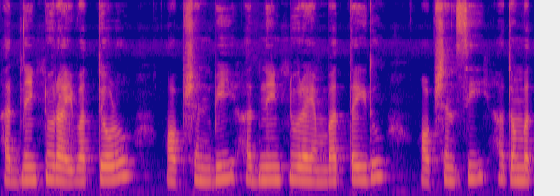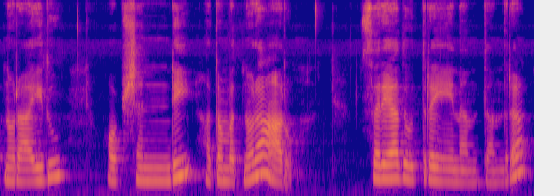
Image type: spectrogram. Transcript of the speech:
ಹದಿನೆಂಟುನೂರ ಐವತ್ತೇಳು ಆಪ್ಷನ್ ಬಿ ಹದಿನೆಂಟುನೂರ ಎಂಬತ್ತೈದು ಆಪ್ಷನ್ ಸಿ ಹತ್ತೊಂಬತ್ತು ನೂರ ಐದು ಆಪ್ಷನ್ ಡಿ ಹತ್ತೊಂಬತ್ತು ನೂರ ಆರು ಸರಿಯಾದ ಉತ್ತರ ಏನಂತಂದ್ರೆ,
